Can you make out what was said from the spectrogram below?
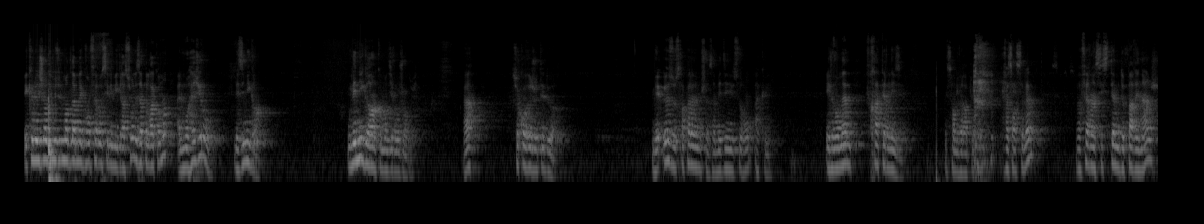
et que les gens, les musulmans de la Mecque vont faire aussi l'immigration, on les appellera comment? Al-Muhajirun, les immigrants. Ou les migrants, comme on dirait aujourd'hui. Hein? Ceux qu'on veut jeter dehors. Mais eux, ce ne sera pas la même chose. À Médine, ils seront accueillis. ils vont même fraterniser. Et ça, on le verra plus tard. Le va faire un système de parrainage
